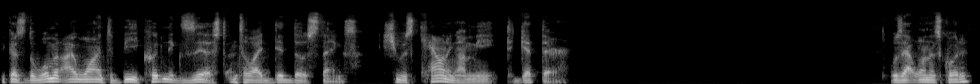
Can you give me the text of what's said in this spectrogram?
because the woman I wanted to be couldn't exist until I did those things. She was counting on me to get there. Was that one that's quoted?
